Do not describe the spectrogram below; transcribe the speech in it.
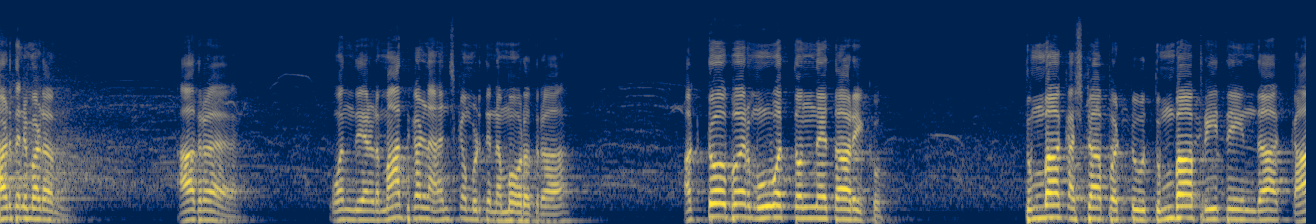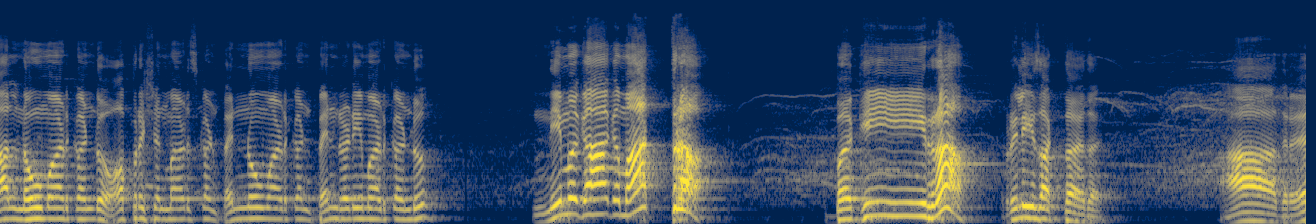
ಆಡ್ತೀನಿ ಮೇಡಮ್ ಆದ್ರೆ ಒಂದ್ ಎರಡು ಮಾತುಗಳನ್ನ ಹಂಚ್ಕೊಂಡ್ಬಿಡ್ತೀನಿ ನಮ್ಮವ್ರ ಹತ್ರ. ಅಕ್ಟೋಬರ್ ಮೂವತ್ತೊಂದನೇ ತಾರೀಕು. ತುಂಬಾ ಕಷ್ಟಪಟ್ಟು ತುಂಬಾ ಪ್ರೀತಿಯಿಂದ ಕಾಲ್ ನೋವು ಮಾಡ್ಕೊಂಡು ಆಪರೇಷನ್ ಮಾಡಿಸ್ಕೊಂಡು ಬೆನ್ ನೋವು ಮಾಡ್ಕೊಂಡು ಬೆನ್ ರೆಡಿ ಮಾಡ್ಕೊಂಡು ನಿಮಗಾಗ ಮಾತ್ರ ಬಗೀರ ರಿಲೀಸ್ ಆಗ್ತಾ ಇದೆ. ಆದ್ರೆ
